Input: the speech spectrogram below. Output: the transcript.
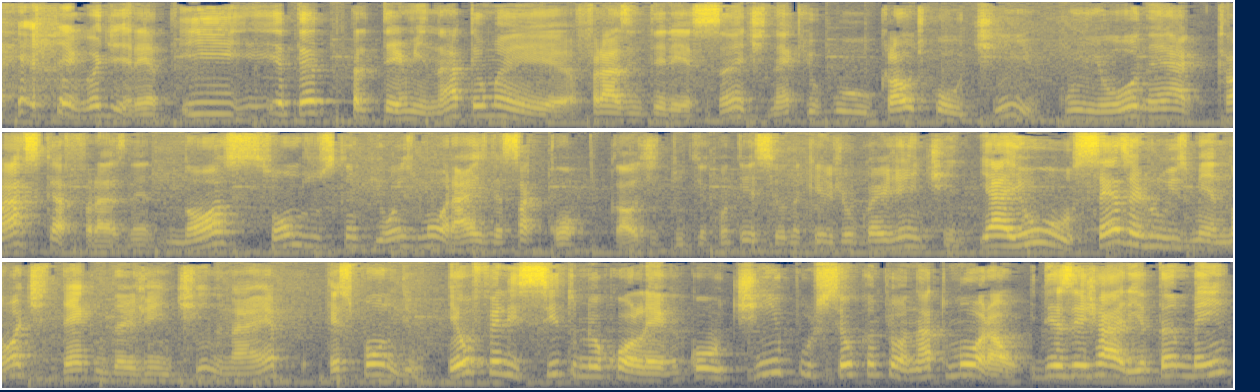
Chegou direto. E, e até para terminar, tem uma eh, frase interessante, né? Que o, o Cláudio Coutinho cunhou, né? A clássica frase, né? Nós somos os campeões morais dessa Copa, por causa de tudo que aconteceu naquele jogo com a Argentina. E aí o César Luiz Menotti, técnico da Argentina na época, respondeu: Eu felicito meu colega Coutinho por seu campeonato moral e desejaria também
